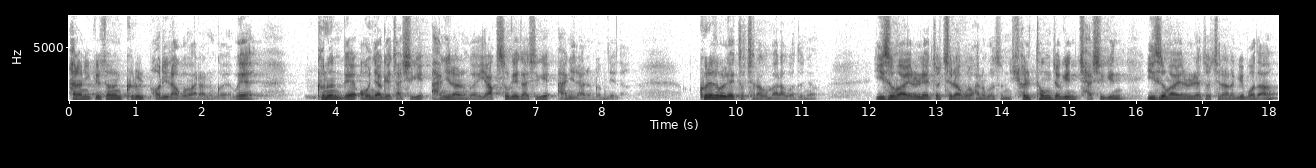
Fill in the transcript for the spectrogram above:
하나님께서는 그를 버리라고 말하는 거예요. 왜? 그는 내 언약의 자식이 아니라는 거예요. 약속의 자식이 아니라는 겁니다. 그래서 그걸 내쫓으라고 말하거든요. 이스마엘을 내쫓으라고 하는 것은 혈통적인 자식인 이스마엘을 내쫓으라는 게 뭐다?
